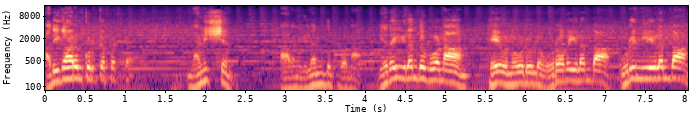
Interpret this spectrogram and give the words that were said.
அதிகாரம் கொடுக்கப்பட்ட மனுஷன் அவன் இழந்து போனான். எதை இழந்து போனான்? தேவனோடு உள்ள உறவை இழந்தான் உரிமையை இழந்தான்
